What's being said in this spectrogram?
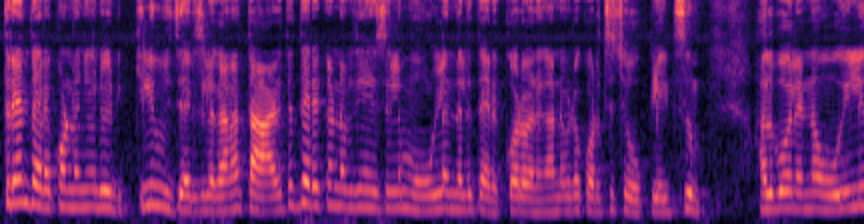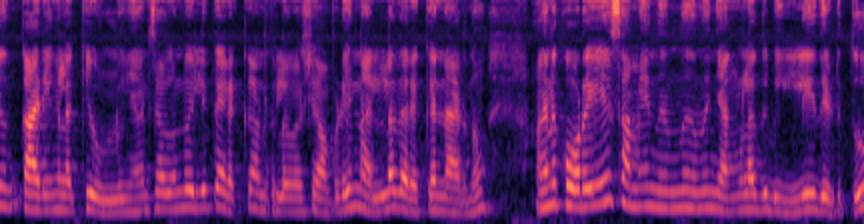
ഇത്രയും തിരക്കുണ്ടെന്ന് ഞാൻ ഒരിക്കലും വിചാരിച്ചില്ല. കാരണം താഴത്തെ തിരക്കുണ്ടെന്ന് ചോദിച്ചാൽ മുകളിൽ എന്തായാലും തിരക്കുറവാണ്. കാരണം ഇവിടെ കുറച്ച് ചോക്ലേറ്റ്സും അതുപോലെ തന്നെ ഓയിലും കാര്യങ്ങളൊക്കെ ഉള്ളൂ. ഞാൻ അതുകൊണ്ട് വലിയ തിരക്ക് കാണത്തില്ല പക്ഷേ അവിടെയും നല്ല തിരക്ക് തന്നെയായിരുന്നു. അങ്ങനെ കുറേ സമയം നിന്ന് നിന്ന് ഞങ്ങളത് ബില്ല് ചെയ്തെടുത്തു.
